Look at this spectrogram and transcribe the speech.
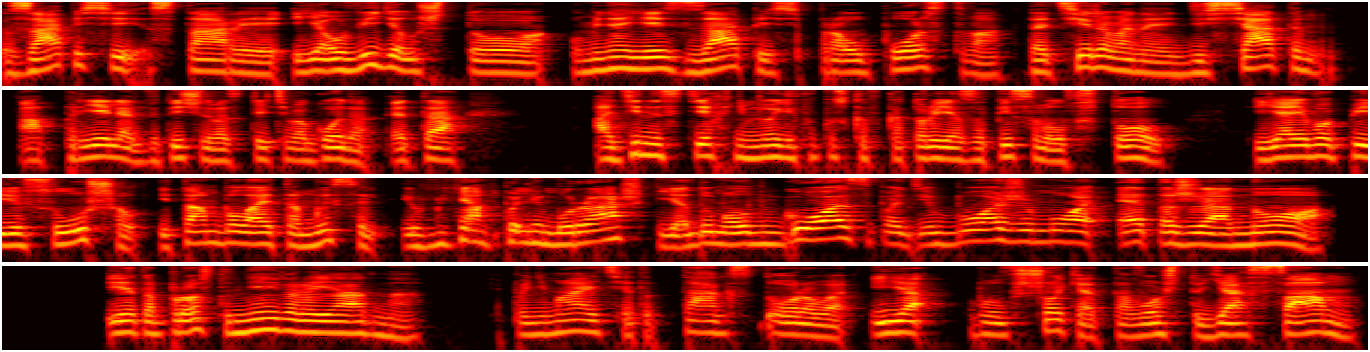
записи старые, и я увидел, что у меня есть запись про упорство, датированная 10 апреля 2023 года. Это один из тех немногих выпусков, которые я записывал в стол. Я его переслушал, и там была эта мысль, и у меня были мурашки. Я думал, господи, боже мой, это же оно. И это просто невероятно. Понимаете, это так здорово. И я был в шоке от того, что я сам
